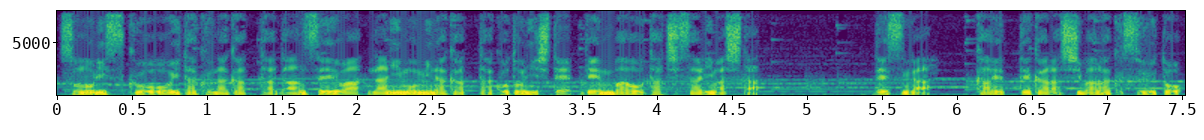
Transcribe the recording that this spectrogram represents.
そのリスクを負いたくなかった男性は何も見なかったことにして現場を立ち去りました。ですが、帰ってからしばらくすると、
